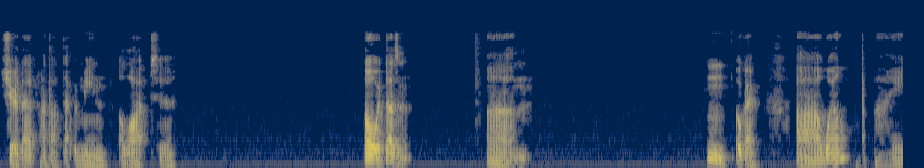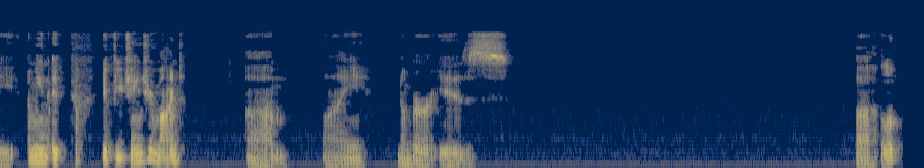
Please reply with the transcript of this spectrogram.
share that. I thought that would mean a lot to. Oh, it doesn't. Um. Hmm. Okay. Uh. Well, I. I mean, it. If you change your mind, um, my number is. Uh. Hello.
